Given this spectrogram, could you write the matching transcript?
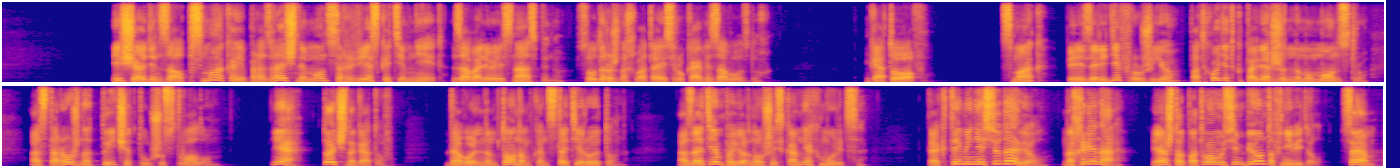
Еще один залп смака, и прозрачный монстр резко темнеет, заваливаясь на спину, судорожно хватаясь руками за воздух. «Готов!» Смак, перезарядив ружье, подходит к поверженному монстру, осторожно тыча тушу стволом. «Не, точно готов», — довольным тоном констатирует он. А затем, повернувшись ко мне, хмурится. «Так ты меня сюда вел? Нахрена? Я что, по-твоему, симбионтов не видел? Сэм?»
